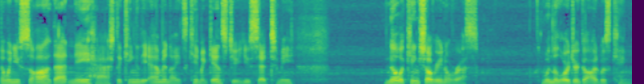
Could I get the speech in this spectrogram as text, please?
And when you saw that Nahash, the king of the Ammonites, came against you, you said to me, No, a king shall reign over us, when the Lord your God was king.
